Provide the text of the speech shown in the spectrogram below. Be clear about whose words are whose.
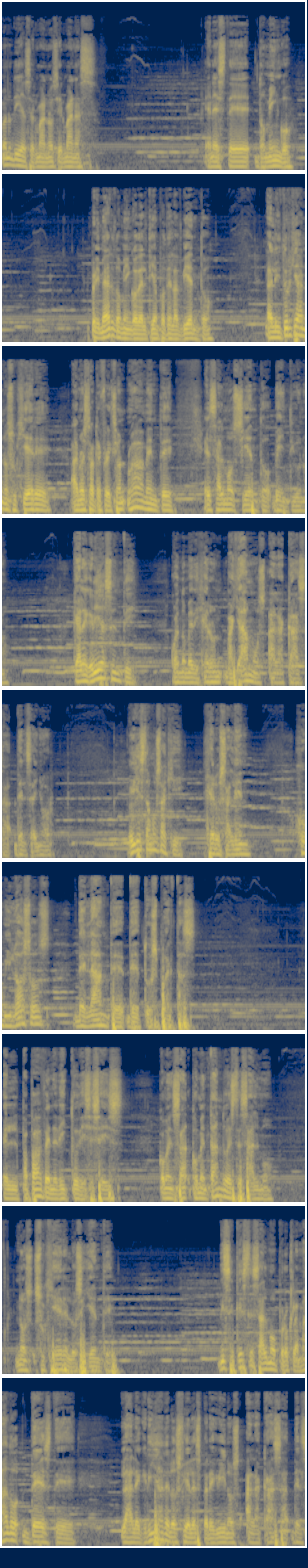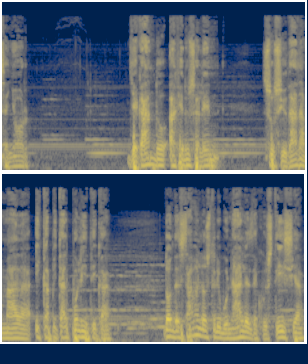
Speaker 1: Buenos días hermanos y hermanas. En este domingo, primer domingo del tiempo del Adviento, la liturgia nos sugiere a nuestra reflexión nuevamente el Salmo 121. Qué alegría sentí cuando me dijeron vayamos a la casa del Señor. Hoy estamos aquí, Jerusalén, jubilosos delante de tus puertas. El Papa Benedicto XVI comentando este salmo, nos sugiere lo siguiente. Dice que este salmo proclamado desde la alegría de los fieles peregrinos a la casa del Señor, llegando a Jerusalén, su ciudad amada y capital política, donde estaban los tribunales de justicia,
